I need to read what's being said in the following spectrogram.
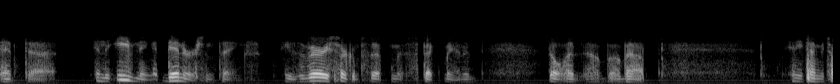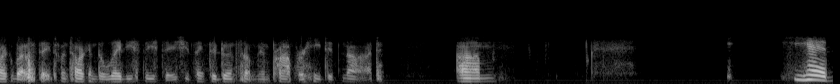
at uh, in the evening at dinners and things. He was a very circumspect man and don't let, uh, about anytime you talk about a statesman talking to ladies these days, you think they're doing something improper. He did not. Um, he had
